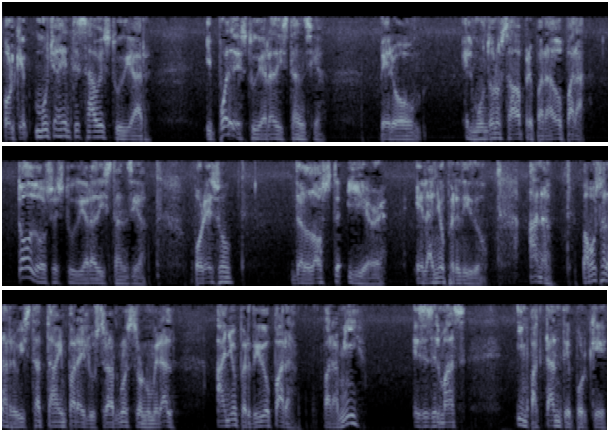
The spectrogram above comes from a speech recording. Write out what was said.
porque mucha gente sabe estudiar y puede estudiar a distancia, pero el mundo no estaba preparado para todos estudiar a distancia. Por eso, The Lost Year, el año perdido. Ana, vamos a la revista Time para ilustrar nuestro numeral. Año perdido para, para mí, ese es el más impactante porque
